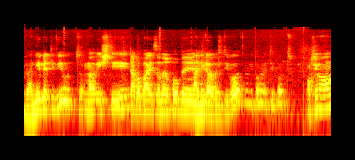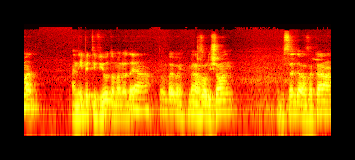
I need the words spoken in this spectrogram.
ואני בטבעיות, אמר לי אשתי... אתה בבית זה אומר פה בנתיבות. אני גר בנתיבות ואני פה בנתיבות. הולכים למעמד. אני בטבעיות אומר לו, יודע, טוב ביי ביי, בוא נחזור לישון, בסדר, אזעקה,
